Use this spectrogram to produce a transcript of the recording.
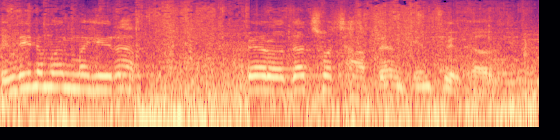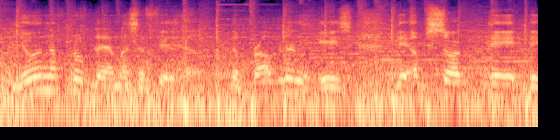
Hindi naman mahirap. Pero that's what's happened in PhilHealth. Yun ang problema sa PhilHealth. The problem is the absorb the, the,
